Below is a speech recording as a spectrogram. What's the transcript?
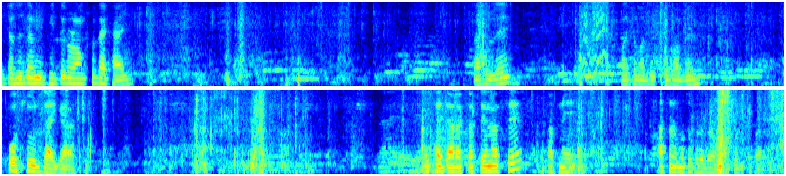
এটা যদি আমি ভিতরের অংশ দেখাই, তাহলে হয়তো দেখতে পাবেন প্রচুর জায়গা আছে। এই সাইডে আর একটা চেন আছে, আপনি আপনার মতো করে ব্যবহার করতে পারবেন।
